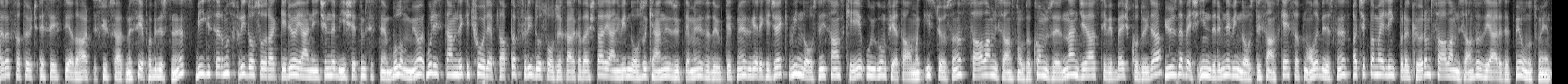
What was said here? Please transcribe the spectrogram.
bilgisayara SATA 3 SSD ya da hard disk yükseltmesi yapabilirsiniz. Bilgisayarımız FreeDOS olarak geliyor yani içinde bir işletim sistemi bulunmuyor. Bu listemdeki çoğu laptopta FreeDOS olacak arkadaşlar. Yani Windows'u kendiniz yüklemeniz ya da yükletmeniz gerekecek. Windows lisans key'i uygun fiyata almak istiyorsanız sağlamlisans.com üzerinden Cihaz TV 5 koduyla %5 indirimli Windows lisans key satın alabilirsiniz. Açıklamaya link bırakıyorum. Sağlam lisansı ziyaret etmeyi unutmayın.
